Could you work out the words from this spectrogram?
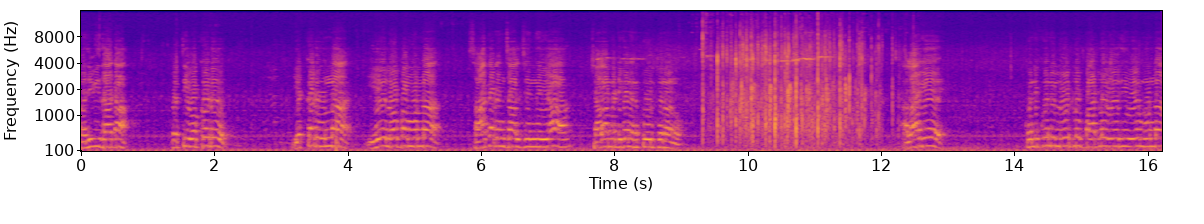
పదవి దాకా ప్రతి ఒక్కరు ఎక్కడ ఉన్నా ఏ లోపం ఉన్నా సహకరించాల్సిందిగా చాలా మట్టిగా నేను కోరుతున్నాను. అలాగే కొన్ని కొన్ని లోట్లు పాటలు ఏది ఏమున్నా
